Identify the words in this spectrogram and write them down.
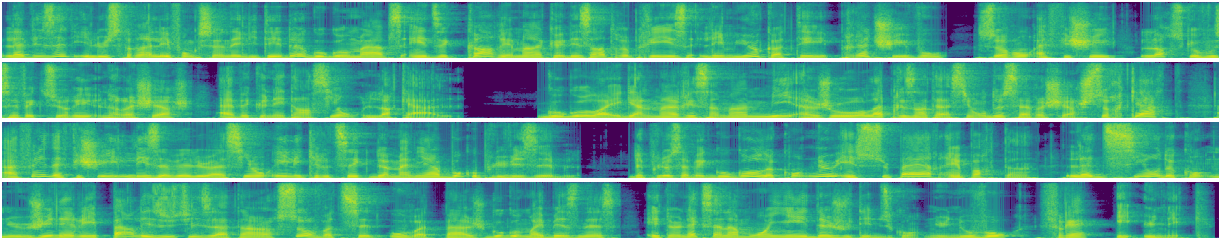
La visite illustrant les fonctionnalités de Google Maps indique carrément que les entreprises les mieux cotées près de chez vous seront affichés lorsque vous effectuerez une recherche avec une intention locale. Google a également récemment mis à jour la présentation de sa recherche sur carte afin d'afficher les évaluations et les critiques de manière beaucoup plus visible. De plus, avec Google, le contenu est super important. L'addition de contenu généré par les utilisateurs sur votre site ou votre page Google My Business est un excellent moyen d'ajouter du contenu nouveau, frais et unique.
